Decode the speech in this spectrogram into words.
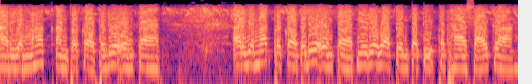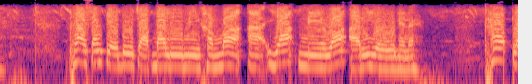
อริยมรรคอันประกอบไปด้วยองค์แปด อริยมรรคประกอบไปด้วยองค์แปดนี่เรียกว่าเป็นปฏิปทาสายกลาง ถ้าสังเกตดูจากบาลีมีคำว่าอายะเมวะอริโยเนี่ยนะถ้าแปล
